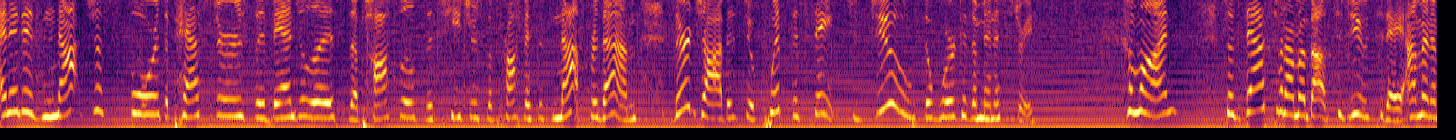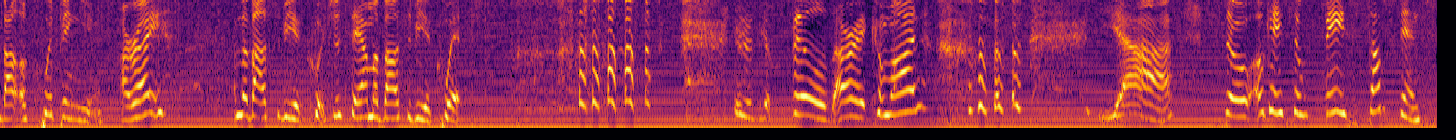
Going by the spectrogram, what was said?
And it is not just for the pastors, the evangelists, the apostles, the teachers, the prophets. It's not for them. Their job is to equip the saints to do the work of the ministry. Come on. So that's what I'm about to do today. I'm about equipping you, all right? I'm about to be equipped. Just say, I'm about to be equipped. You're just get filled. All right, come on. yeah. So, okay, so faith, substance.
